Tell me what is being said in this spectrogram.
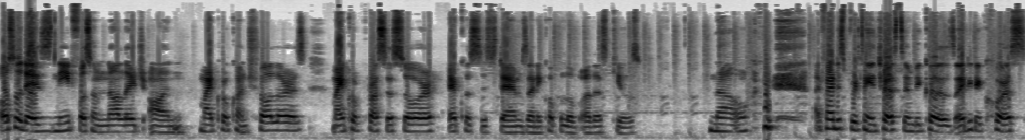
Also, there is need for some knowledge on microcontrollers, microprocessor ecosystems, and a couple of other skills. Now, I find this pretty interesting because I did a course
